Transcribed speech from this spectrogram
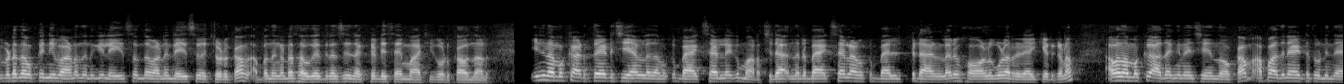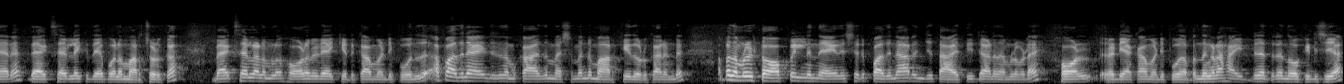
ഇവിടെ നമുക്ക് ഇനി വേണമെന്നുണ്ടെങ്കിൽ ലേസ് എന്താ വേണമെങ്കിൽ ലേസ് വെച്ച് കൊടുക്കാം. അപ്പോൾ നിങ്ങളുടെ സൗകര്യത്തിനനുസരിച്ച് നെക്ക് ഡിസൈൻ മാറ്റി കൊടുക്കാവുന്നതാണ്. ഇനി നമുക്ക് അടുത്തതായിട്ട് ചെയ്യാനുള്ളത് നമുക്ക് ബാക്ക് സൈഡിലേക്ക് മറിച്ചിടുക. എന്നിട്ട് ബാക്ക് സൈഡിൽ നമുക്ക് ബെൽറ്റ് ഇടാനുള്ള ഒരു ഹോൾ കൂടെ റെഡിയാക്കി എടുക്കണം. അപ്പോൾ നമുക്ക് അതെങ്ങനെ ചെയ്യാൻ നോക്കാം. അപ്പോൾ അതിനായിട്ട് തുണി നേരെ ബാക്ക് സൈഡിലേക്ക് ഇതേപോലെ മറിച്ച് കൊടുക്കുക. ബാക്ക് സൈഡിലാണ് നമ്മൾ ഹോൾ റെഡിയാക്കി എടുക്കാൻ വേണ്ടി പോകുന്നത്. അപ്പോൾ അതിനായിട്ട് നമുക്ക് ആദ്യം മെഷർമെന്റ് മാർക്ക് ചെയ്ത് കൊടുക്കാനുണ്ട്. അപ്പോൾ നമ്മൾ ടോപ്പിൽ നിന്ന് ഏകദേശം ഒരു പതിനാറ് ഇഞ്ച് താഴ്ത്തിയിട്ടാണ് നമ്മളിവിടെ ഹോൾ റെഡിയാക്കാൻ വേണ്ടി പോകുന്നത്. അപ്പോൾ നിങ്ങളുടെ ഹൈറ്റിന് എത്ര നോക്കിയിട്ട് ചെയ്യുക.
